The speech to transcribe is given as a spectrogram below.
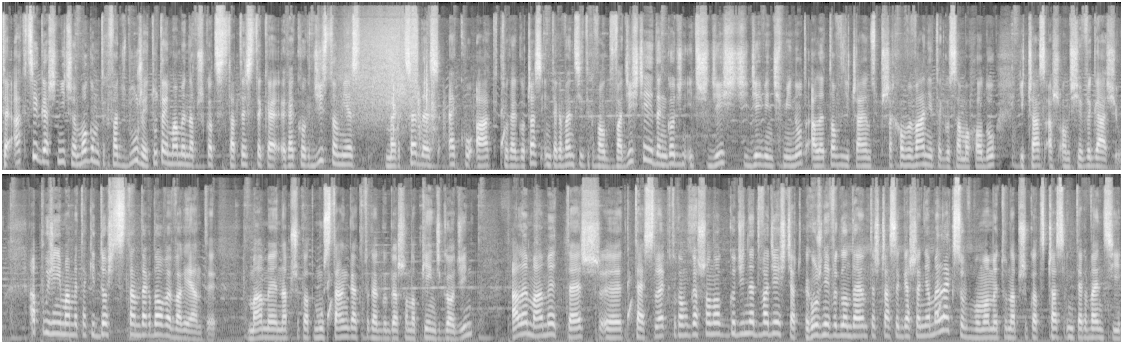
te akcje gaśnicze mogą trwać dłużej. Tutaj mamy na przykład statystykę. Rekordzistą jest Mercedes EQA, którego czas interwencji trwał 21 godzin i 39 minut, ale to wliczając przechowywanie tego samochodu i czas aż on się wygasił. A później mamy takie dość standardowe warianty. Mamy na przykład Mustanga, którego gaszono 5 godzin, ale mamy też y, Teslę, którą gaszono godzinę 20. Różnie wyglądają też czasy gaszenia Meleksów, bo mamy tu na przykład czas interwencji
